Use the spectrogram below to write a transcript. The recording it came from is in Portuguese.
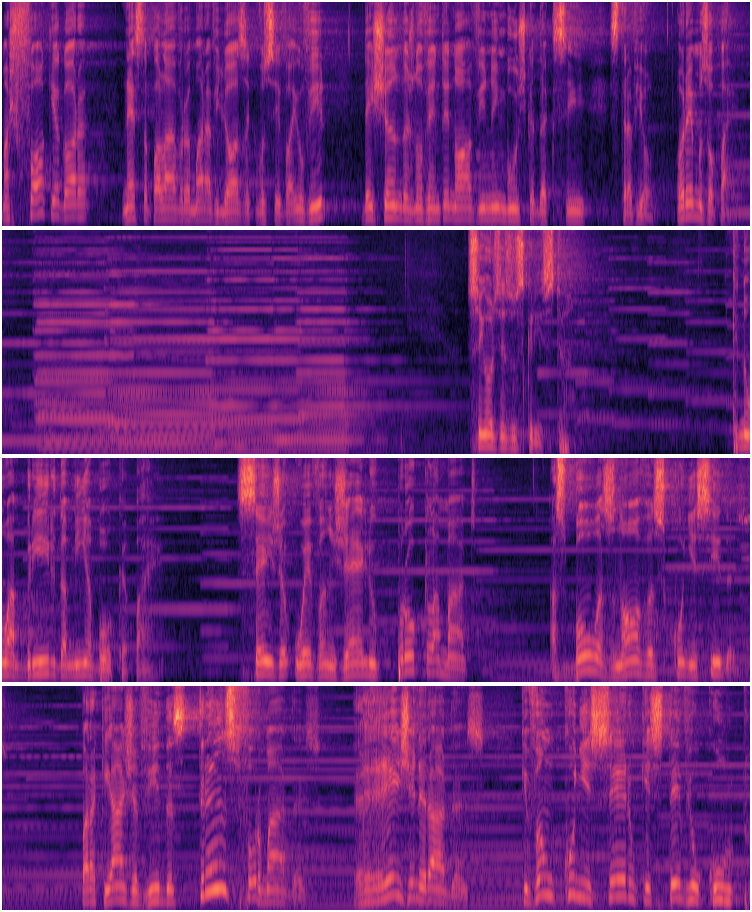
mas foque agora nessa palavra maravilhosa que você vai ouvir deixando as 99 indo em busca da que se extraviou. Oremos ao Pai. Senhor Jesus Cristo, que no abrir da minha boca, Pai, seja o Evangelho proclamado, as boas novas conhecidas, para que haja vidas transformadas, regeneradas, que vão conhecer o que esteve oculto,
